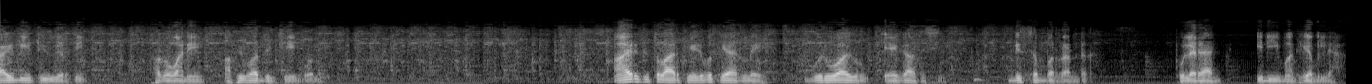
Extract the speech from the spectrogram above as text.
കൈ നീട്ടി ഉയർത്തി. ഭഗവാനെ അഭിവാദ്യം ചെയ്യും പോലെ. ആയിരത്തി തൊള്ളായിരത്തി എഴുപത്തിയാറിലെ ഗുരുവായൂർ ഏകാദശി ഡിസംബർ രണ്ട്. പുലരാൻ ഇനിയും അധികമില്ല.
